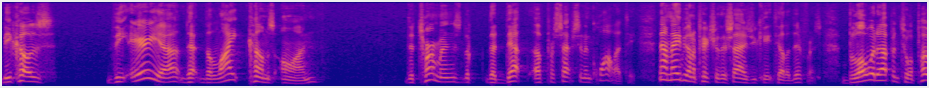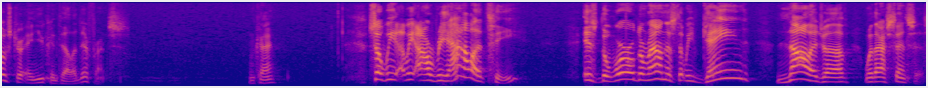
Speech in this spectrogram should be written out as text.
Because the area that the light comes on determines the, the depth of perception and quality. Now, maybe on a picture this size, you can't tell a difference. Blow it up into a poster and you can tell a difference. Okay? So we, we, our reality is the world around us that we've gained knowledge of with our senses.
